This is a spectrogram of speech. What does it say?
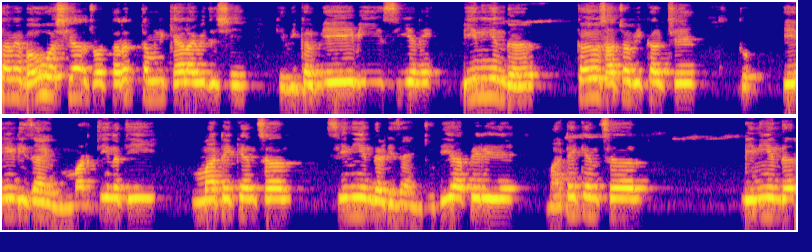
તમે બહુ હોશિયાર છો, તરત તમને ખ્યાલ આવી જશે કે વિકલ્પ એ બી સી અને ડી ની અંદર કયો સાચો વિકલ્પ છે? એની ડિઝાઇન મળતી નથી, માટે કેન્સલ. સીની અંદર ડિઝાઇન જુદી આપેલી છે, માટે કેન્સલ. બીની અંદર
